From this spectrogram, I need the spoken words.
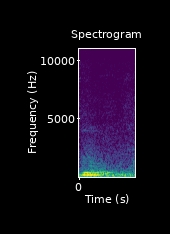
Mm-hmm.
